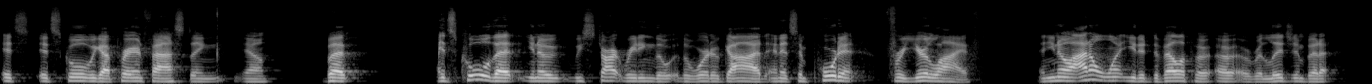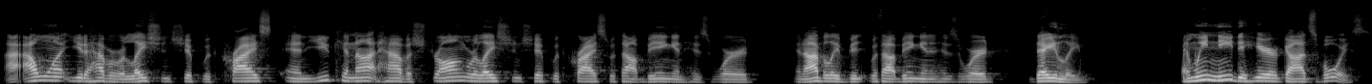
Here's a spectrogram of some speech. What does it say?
it's, it's cool. We got prayer and fasting, yeah. but it's cool that, you know, we start reading the, the Word of God and it's important for your life. And, you know, I don't want you to develop a, a, a religion, but I want you to have a relationship with Christ, and you cannot have a strong relationship with Christ without being in His Word. And I believe without being in His Word daily. And we need to hear God's voice.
